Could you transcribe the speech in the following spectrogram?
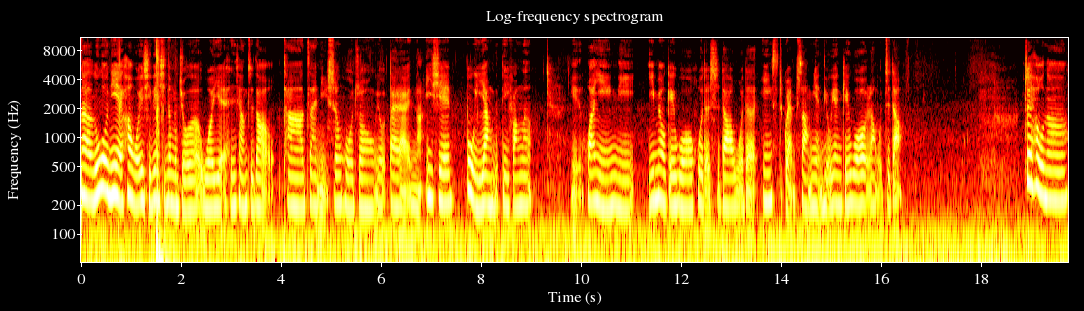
那如果你也和我一起练习那么久了，我也很想知道它在你生活中有带来哪一些不一样的地方呢？也欢迎你 email 给我，或者是到我的 Instagram 上面留言给我，让我知道。最后呢，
